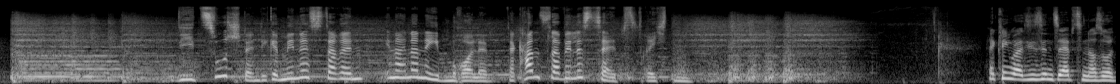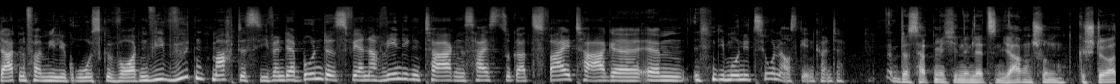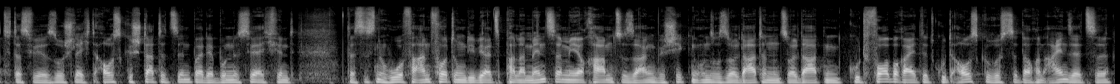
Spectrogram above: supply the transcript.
Die zuständige Ministerin in einer Nebenrolle. Der Kanzler will es selbst richten. Herr Klingbeil, Sie sind selbst in einer Soldatenfamilie groß geworden. Wie wütend macht es Sie, wenn der Bundeswehr nach wenigen Tagen, das heißt sogar zwei Tage, ähm, die Munition ausgehen könnte? Das hat mich in den letzten Jahren schon gestört, dass wir so schlecht ausgestattet sind bei der Bundeswehr. Ich finde, das ist eine hohe Verantwortung, die wir als Parlamentsarmee auch haben, zu sagen, wir schicken unsere Soldatinnen und Soldaten gut vorbereitet, gut ausgerüstet auch in Einsätze.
